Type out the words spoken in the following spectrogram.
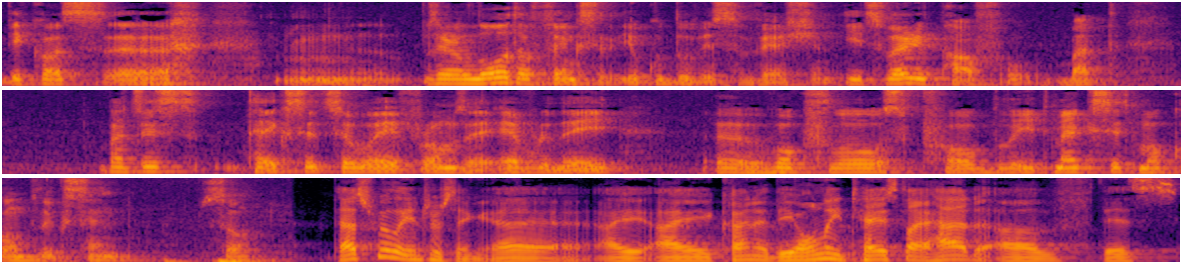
because uh, mm, there are a lot of things that you could do with subversion it's very powerful but but this takes it away from the everyday uh, workflows probably it makes it more complex and so. That's really interesting. Uh, i i kind of the only taste i had of this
